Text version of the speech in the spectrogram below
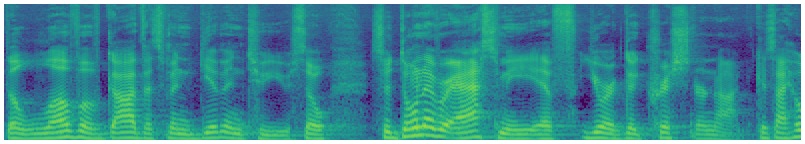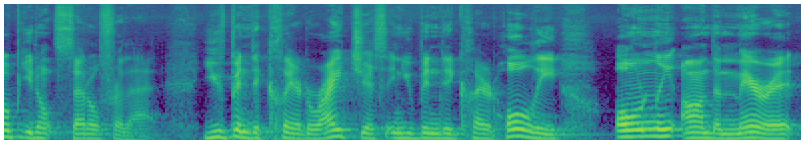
the love of God that's been given to you. So, so don't ever ask me if you're a good Christian or not, because I hope you don't settle for that. You've been declared righteous and you've been declared holy only on the merit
